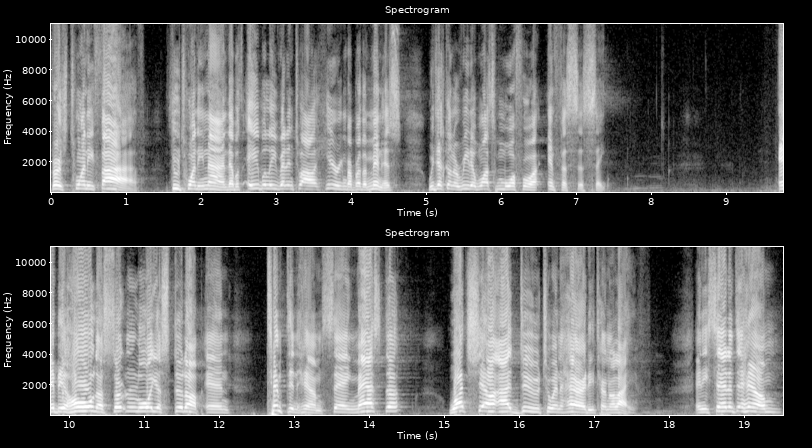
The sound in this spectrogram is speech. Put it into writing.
verse 25 through 29, that was ably read into our hearing by Brother Menace. We're just going to read it once more for emphasis' sake. And behold, a certain lawyer stood up and tempted him, saying, Master, what shall I do to inherit eternal life? And he said unto him,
